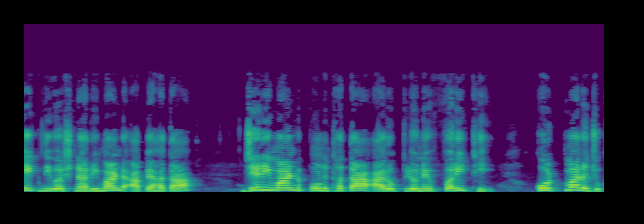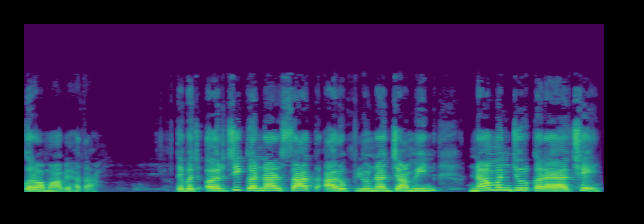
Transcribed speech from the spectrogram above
એક દિવસના રિમાન્ડ આપ્યા હતા, જે રિમાન્ડ પૂર્ણ થતાં આરોપીઓને ફરીથી કોર્ટમાં રજૂ કરવામાં આવ્યા હતા. તેમજ અરજી કરનાર સાત આરોપીઓના જામીન નામંજૂર કરાયા છે.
